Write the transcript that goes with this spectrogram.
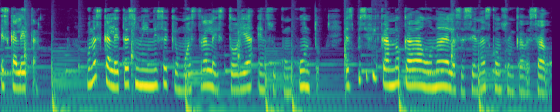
Escaleta. Una escaleta es un índice que muestra la historia en su conjunto, especificando cada una de las escenas con su encabezado.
